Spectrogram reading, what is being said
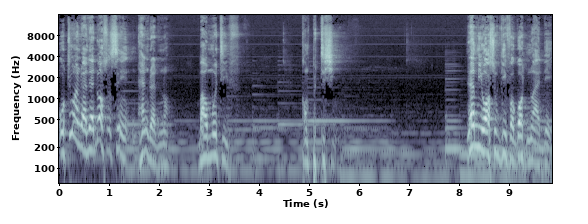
o 200 ɛdɔɔso sen 100 no by motive competition. Let me also give for God no idea.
